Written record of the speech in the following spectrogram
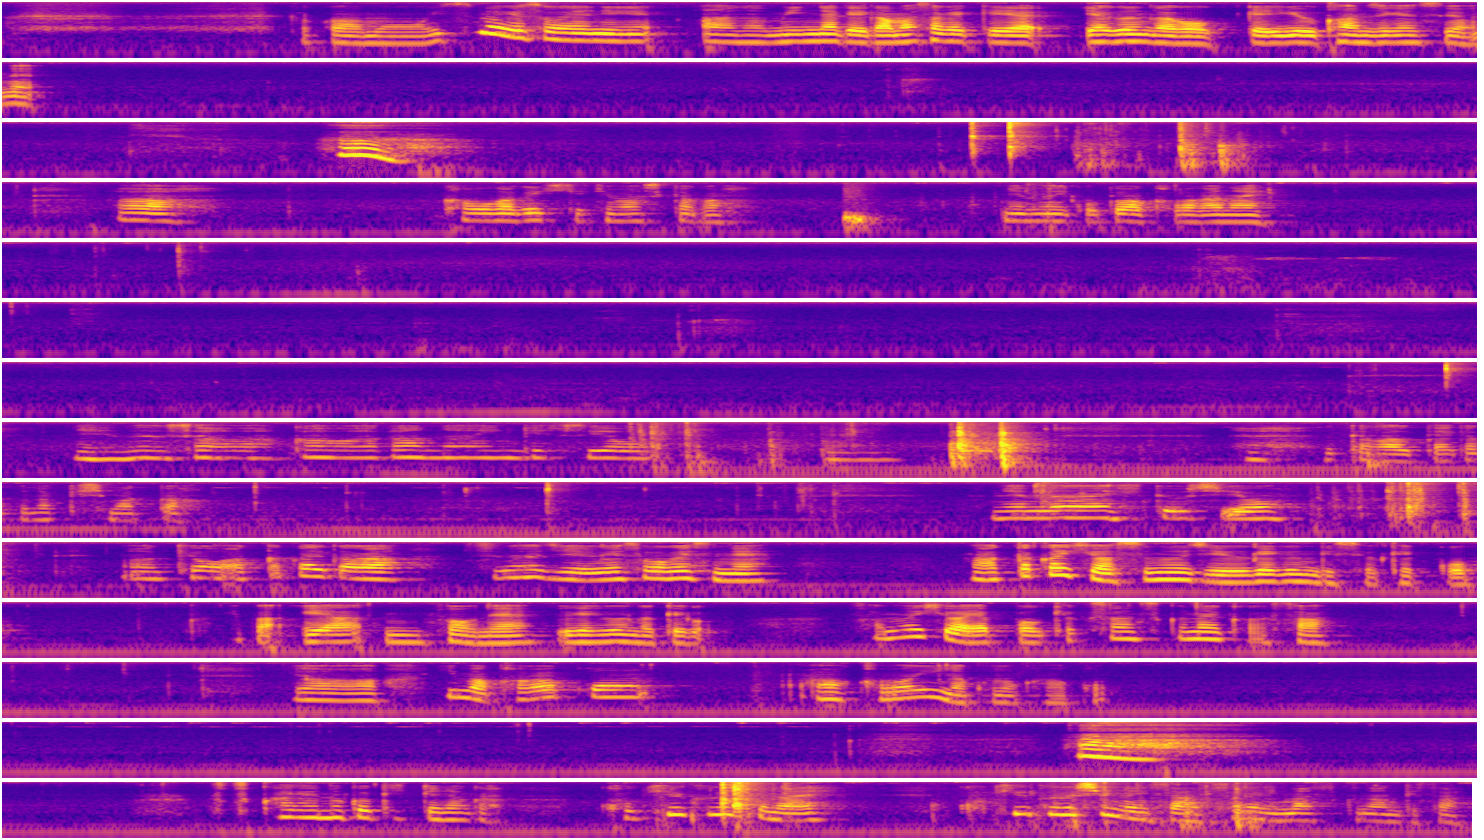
だからもう、いつまでそれに、あの、みんなで騙されてややるんだろうっていう感じですよね。ふう。ああ、顔ができてきましたが、眠いことは変わらない。眠さは変わらないんですよ。うん。歌が歌いたくなってしまった。眠い、どうしよう。まあ、今日あったかいからスムージー売れそうですね。まあ、あったかい日はスムージー売れるんですよ、結構。やっぱ、いや、うん、そうね、売れるんだけど。寒い日はやっぱお客さん少ないからさ。いやー、今カラコン、あ、かわいいな、このカラコン。はあ。二日酔いの時ってなんか、呼吸苦しくない？呼吸苦しいのにさ、さらにマスクなんてさ、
